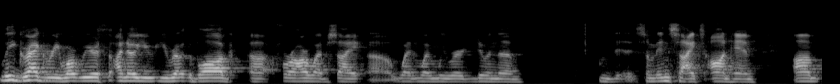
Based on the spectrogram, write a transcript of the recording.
Lee Gregory, what were your? Th- I know you you wrote the blog uh, for our website uh, when when we were doing the, the some insights on him. Um,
